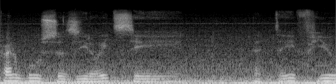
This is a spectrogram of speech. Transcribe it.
Fernbus 0 say that if you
